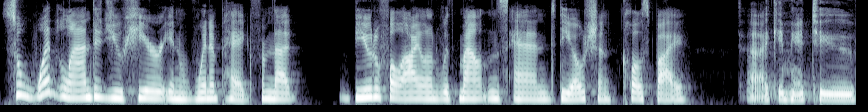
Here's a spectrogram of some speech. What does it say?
So what landed you here in Winnipeg from that beautiful island with mountains and the ocean close by? I came here to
